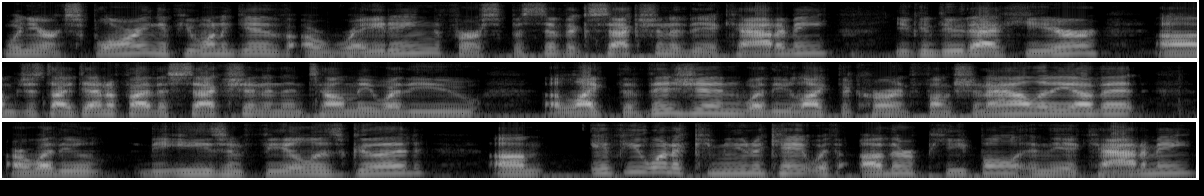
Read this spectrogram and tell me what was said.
when you're exploring, if you want to give a rating for a specific section of the academy, you can do that here. Um, just identify the section and then tell me whether you uh, like the vision, whether you like the current functionality of it, or whether you, the ease and feel is good. Um, if you want to communicate with other people in the academy,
